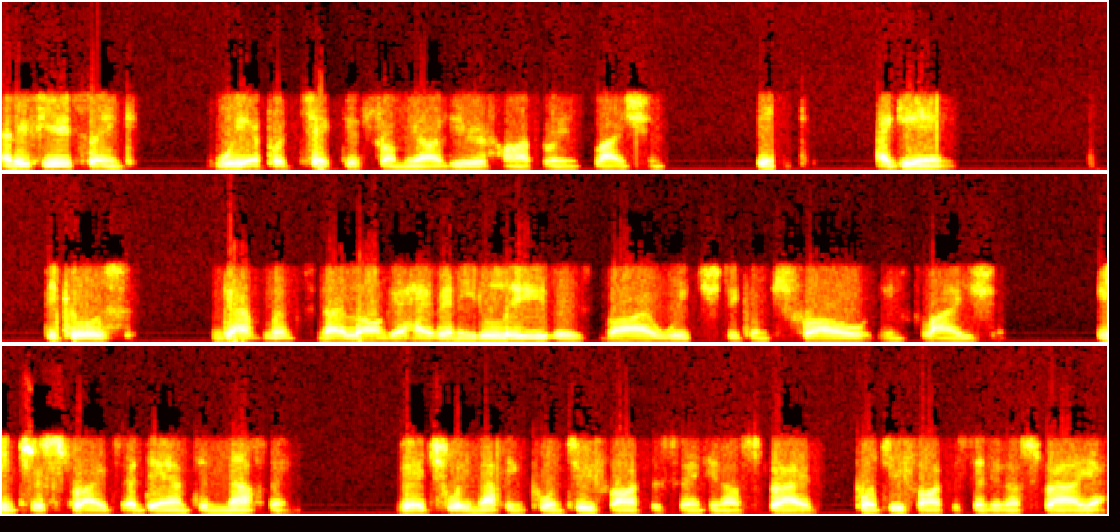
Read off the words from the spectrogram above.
And if you think we are protected from the idea of hyperinflation, think again. Because governments no longer have any levers by which to control inflation. Interest rates are down to nothing, virtually nothing, 0.25% in Australia, 0.25% in Australia.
